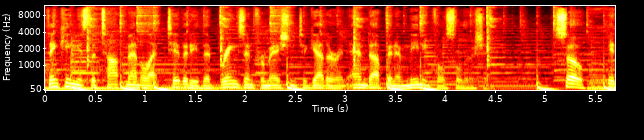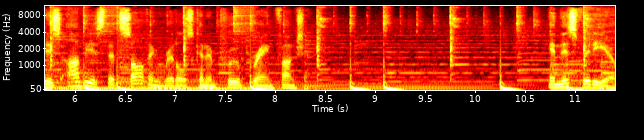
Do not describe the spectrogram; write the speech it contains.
thinking is the top mental activity that brings information together and end up in a meaningful solution. So, it is obvious that solving riddles can improve brain function. In this video,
